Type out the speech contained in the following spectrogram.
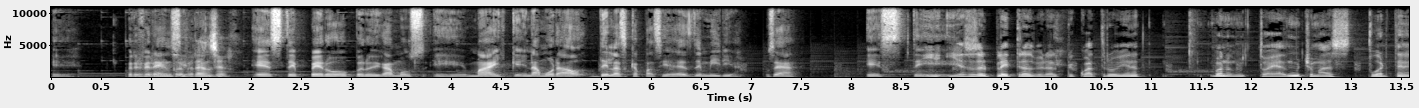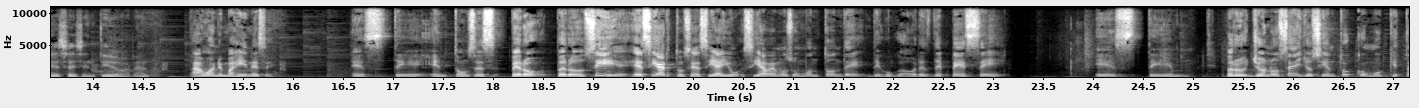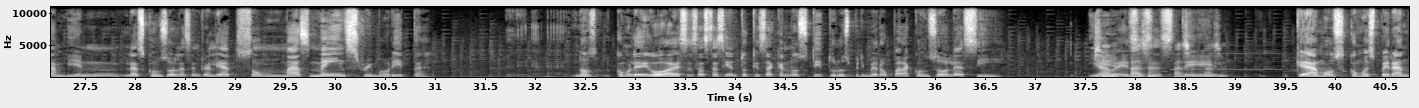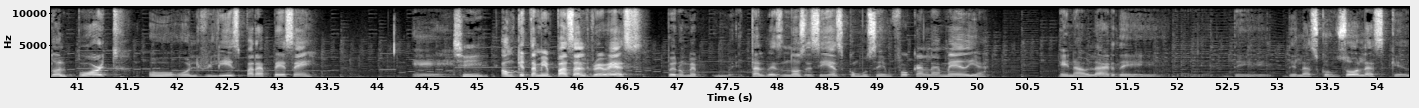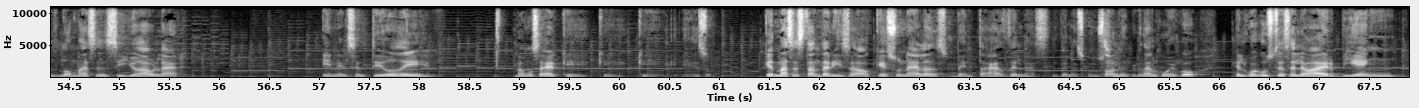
eh, preferencia. Preferencia. Este, pero, pero digamos, eh, Mike, enamorado de las capacidades de Miria. O sea, este. Y, y eso es el Play 3, ¿verdad? El Play 4 viene. Bueno, todavía es mucho más fuerte en ese sentido, ¿verdad? Ah, bueno, imagínese. Este, entonces, pero, pero sí, es cierto. O sea, sí, hay un, sí habemos un montón de, de jugadores de PC. Este, pero yo no sé, yo siento como que también las consolas en realidad son más mainstream ahorita. Eh, No, ¿Cómo le digo? A veces hasta siento que sacan los títulos primero para consolas y, y a veces pasa, este, pasa, pasa. quedamos como esperando el port o, o el release para PC. Eh, Sí, aunque también pasa al revés. Pero me, me- tal vez no sé si es como se enfoca en la media en hablar de, de, de las consolas, que es lo más sencillo de hablar. En el sentido de. Vamos a ver que, que, que eso. Que es más estandarizado, que es una de las ventajas de las, de las consolas, Sí. ¿verdad? El juego, el juego a usted se le va a ver bien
